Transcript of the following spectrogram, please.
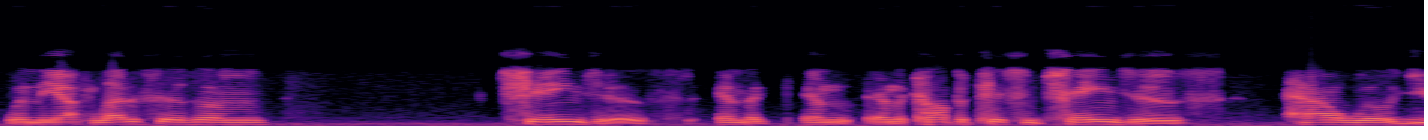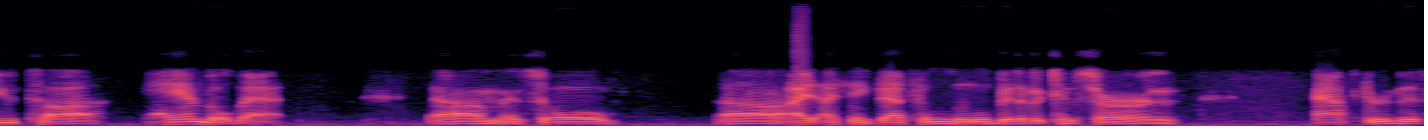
when the athleticism changes and the and, and the competition changes, how will Utah handle that? Um, and so uh, I, I think that's a little bit of a concern after this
